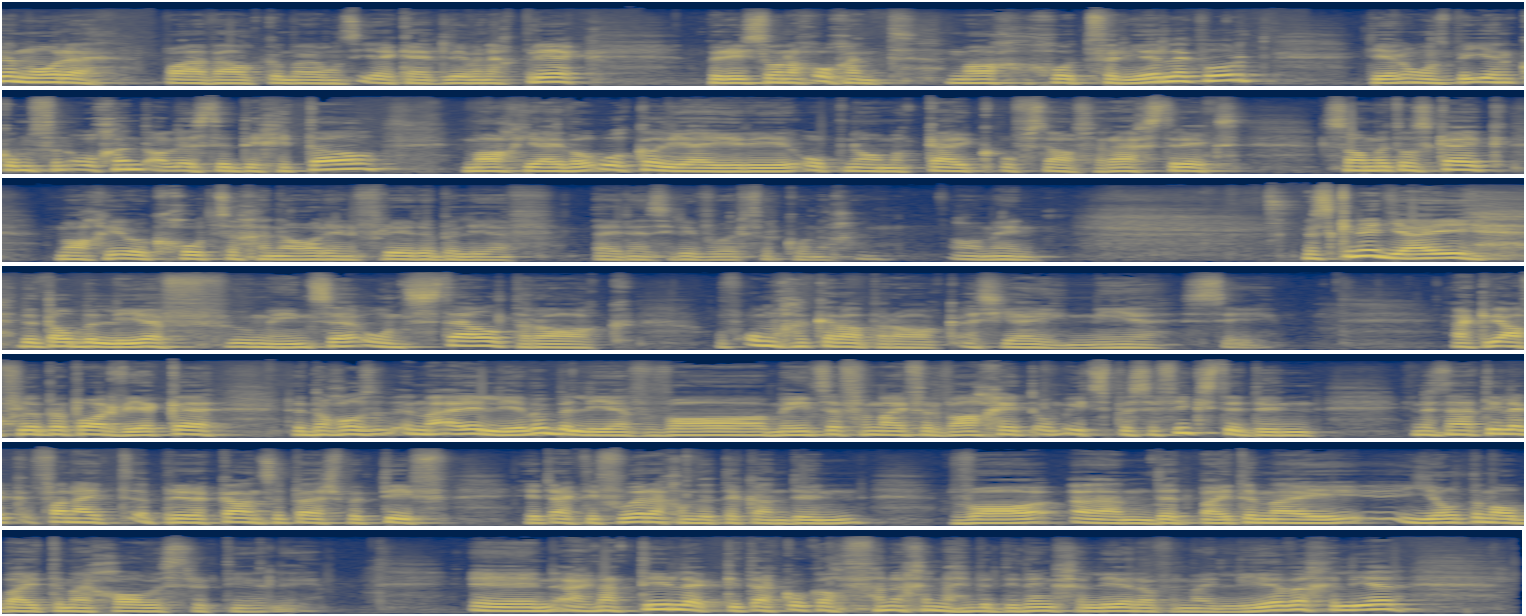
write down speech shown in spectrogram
Goeiemôre, baie welkom by ons Ekerk Lewendig Preek. By die Sondagoggend mag God verheerlik word deur ons byeenkoms vanoggend al is dit digitaal. Mag jy wel ook al jy hierdie opname kyk of selfs regstreeks saam met ons kyk, mag jy ook God se genade en vrede beleef tydens hierdie woordverkondiging. Amen. Miskien het jy dit al beleef hoe mense ontsteld raak of omgekrap raak as jy nee sê. Ek het die afgelope paar weke dit nogals in my eie lewe beleef waar mense vir my verwag het om iets spesifieks te doen en dit is natuurlik vanuit 'n predikant se perspektief het ek die voorreg om dit te kan doen waar ehm um, dit buite my heeltemal buite my gawe struktuur lê. En ek natuurlik het ek ook al vinnig in my bediening geleer of in my lewe geleer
